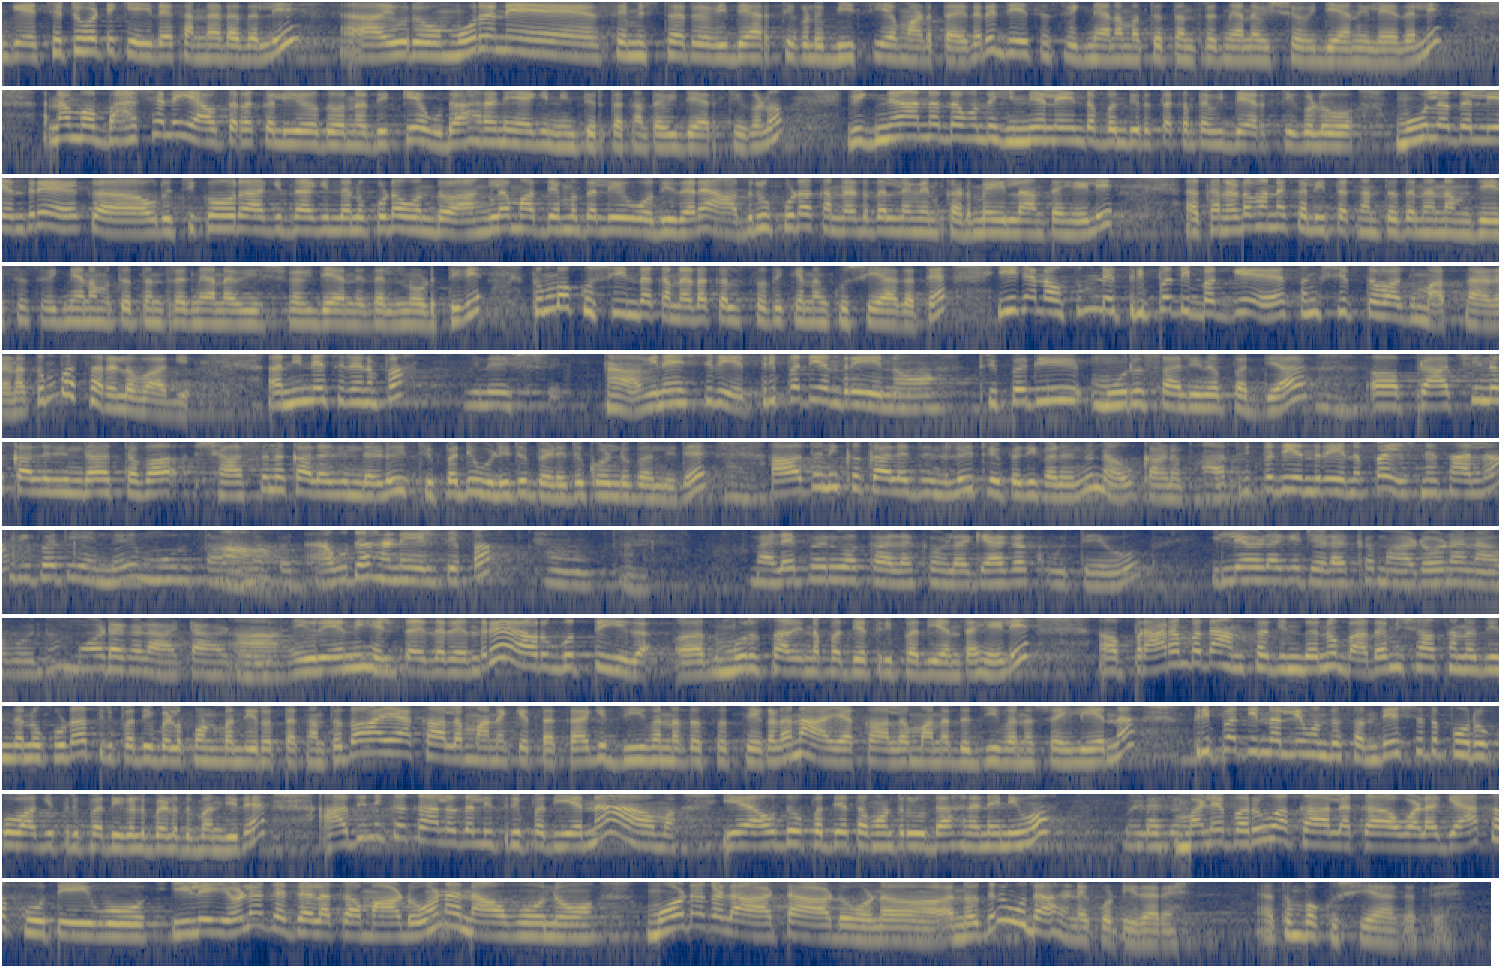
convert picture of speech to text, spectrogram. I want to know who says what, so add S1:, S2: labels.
S1: ನಮಗೆ ಚಟುವಟಿಕೆ ಇದೆ ಕನ್ನಡದಲ್ಲಿ. ಇವರು ಮೂರನೇ ಸೆಮಿಸ್ಟರ್ ವಿದ್ಯಾರ್ಥಿಗಳು ಬಿ ಸಿ ಎ ಮಾಡ್ತಾ ಇದ್ದಾರೆ ಜೆ ಎಸ್ ಎಸ್ ವಿಜ್ಞಾನ ಮತ್ತು ತಂತ್ರಜ್ಞಾನ ವಿಶ್ವವಿದ್ಯಾನಿಲಯದಲ್ಲಿ. ನಮ್ಮ ಭಾಷೆನ ಯಾವ ಥರ ಕಲಿಯೋದು ಅನ್ನೋದಕ್ಕೆ ಉದಾಹರಣೆಯಾಗಿ ನಿಂತಿರ್ತಕ್ಕಂಥ ವಿದ್ಯಾರ್ಥಿಗಳು, ವಿಜ್ಞಾನದ ಒಂದು ಹಿನ್ನೆಲೆಯಿಂದ ಬಂದಿರತಕ್ಕಂಥ ವಿದ್ಯಾರ್ಥಿಗಳು, ಮೂಲದಲ್ಲಿ ಅಂದರೆ ಕ, ಅವರು ಚಿಕ್ಕವರಾಗಿದ್ದಾಗಿಂದನೂ ಕೂಡ ಒಂದು ಆಂಗ್ಲ ಮಾಧ್ಯಮದಲ್ಲಿ ಓದಿದ್ದಾರೆ, ಆದರೂ ಕೂಡ ಕನ್ನಡದಲ್ಲಿ ನಾವೇನು ಕಡಿಮೆ ಇಲ್ಲ ಅಂತ ಹೇಳಿ ಕನ್ನಡವನ್ನು ಕಲಿತಕ್ಕಂಥದ್ದನ್ನು ನಮ್ಮ ಜೆ ಎಸ್ ಎಸ್ ವಿಜ್ಞಾನ ಮತ್ತು ತಂತ್ರಜ್ಞಾನ ವಿಶ್ವವಿದ್ಯಾಲಯದಲ್ಲಿ ನೋಡ್ತೀವಿ. ತುಂಬ ಖುಷಿಯಿಂದ ಕನ್ನಡ ಕಲಿಸೋದಕ್ಕೆ ನಂಗೆ ಖುಷಿ ಆಗುತ್ತೆ. ಈಗ ನಾವು ಸುಮ್ಮನೆ ತ್ರಿಪದಿ ಬಗ್ಗೆ ಸಂಕ್ಷಿಪ್ತವಾಗಿ ಮಾತನಾಡೋಣ. ತುಂಬ ಸರಳವಾಗಿ. ನಿನ್ನ ಹೆಸರೇನಪ್ಪ?
S2: ವಿನಯಶ್ರೀ.
S1: ಹಾಂ ವಿನಯಶ್ರೀ ತ್ರಿಪದಿ ಅಂದರೆ ಏನು?
S2: ತ್ರಿಪದಿ ಮೂರು ಸಾಲಿನ ಪದ್ಯ. ಆ, ಪ್ರಾಚೀನ ಕಾಲದಿಂದ ಅಥವಾ ಶಾಸನ ಕಾಲದಿಂದಲೂ ಈ ತ್ರಿಪದಿ ಉಳಿದು ಬೆಳೆದುಕೊಂಡು ಬಂದಿದೆ. ಆಧುನಿಕ ಕಾಲದಿಂದಲೂ ಈ ತ್ರಿಪದಿಗಳನ್ನು ನಾವು ಕಾಣಬಹುದು.
S1: ಆ, ತ್ರಿಪದಿ ಅಂದರೆ ಏನಪ್ಪ? ಎಷ್ಟನೇ ಸಾಲ?
S3: ತ್ರಿಪದಿ ಅಂದರೆ ಮೂರು ಸಾಲಿನ ಪದ್ಯ.
S1: ಉದಾಹರಣೆ ಹೇಳ್ತೀಯಪ್ಪ?
S3: ಹಾಂ. ಮಳೆ ಬರುವ ಕಾಲಕ್ಕೆ ಒಳಗ್ಯಾಗ ಕೂತೆವು. ಇಲ್ಲೇ ಒಳಗೆ ಜಳಕ ಮಾಡೋಣ ನಾವು ಮೋಡಗಳ ಆಟ ಆಡೋಣ.
S1: ಇವ್ರು ಏನು ಹೇಳ್ತಾ ಇದ್ದಾರೆ ಅಂದರೆ ಅವ್ರಿಗೆ ಗೊತ್ತು ಈಗ, ಅದು ಮೂರು ಸಾಲಿನ ಪದ್ಯ ತ್ರಿಪದಿ ಅಂತ ಹೇಳಿ. ಪ್ರಾರಂಭದ ಹಂತದಿಂದನೂ ಬಾದಾಮಿ ಶಾಸನದಿಂದನೂ ಕೂಡ ತ್ರಿಪದಿ ಬೆಳ್ಕೊಂಡು ಬಂದಿರತಕ್ಕಂಥದ್ದು ಆಯಾ ಕಾಲಮಾನಕ್ಕೆ ತಕ್ಕಾಗಿ ಜೀವನದ ಸತ್ಯಗಳನ್ನು, ಆಯಾ ಕಾಲಮಾನದ ಜೀವನ ಶೈಲಿಯನ್ನು, ತ್ರಿಪದಿನಲ್ಲಿ ಒಂದು ಸಂದೇಶದ ಪೂರ್ವಕವಾಗಿ ತ್ರಿಪದಿಗಳು ಬೆಳೆದು ಬಂದಿದೆ. ಆಧುನಿಕ ಕಾಲದಲ್ಲಿ ತ್ರಿಪದಿಯನ್ನು ಯಾವುದೋ ಪದ್ಯ ತಗೊಂಡ್ರೆ ಉದಾಹರಣೆ ನೀವು? ಮಳೆ ಬರುವ ಕಾಲಕ ಒಳಗ್ಯಾಕ ಕೂತೇವು? ಇಳೆಯೊಳಗ ಜಳಕ ಮಾಡೋಣ ನಾವೂನು. ಮೋಡಗಳ ಆಟ ಆಡೋಣ ಅನ್ನೋದನ್ನು ಉದಾಹರಣೆ ಕೊಟ್ಟಿದ್ದಾರೆ. ತುಂಬ ಖುಷಿ ಆಗುತ್ತೆ.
